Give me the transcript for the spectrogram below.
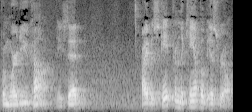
From where do you come? He said, I have escaped from the camp of Israel.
